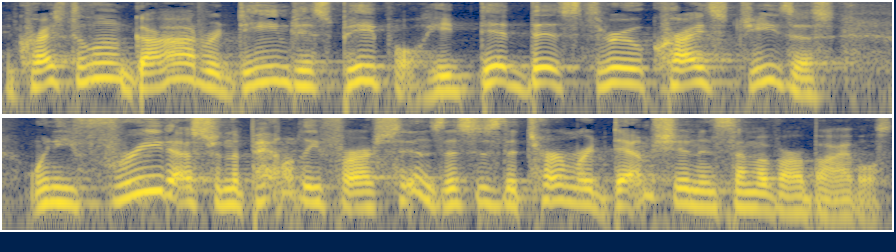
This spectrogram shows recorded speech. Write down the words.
In Christ alone, God redeemed his people. He did this through Christ Jesus when he freed us from the penalty for our sins. This is the term redemption in some of our Bibles.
